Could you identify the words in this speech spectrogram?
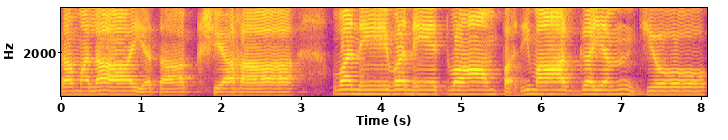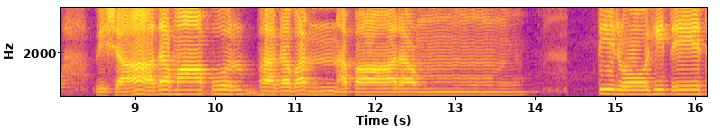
कमलायताक्ष्यः वने वने त्वां परिमार्गयन्त्यो विषादमापुर्भगवन्नपारम् तिरोहितेथ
